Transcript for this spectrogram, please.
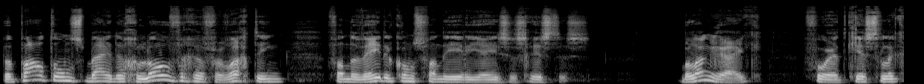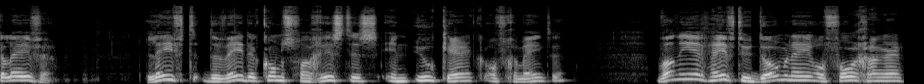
bepaalt ons bij de gelovige verwachting van de wederkomst van de Heer Jezus Christus. Belangrijk voor het christelijke leven. Leeft de wederkomst van Christus in uw kerk of gemeente? Wanneer heeft uw dominee of voorganger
